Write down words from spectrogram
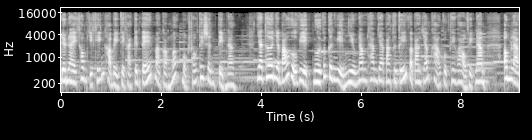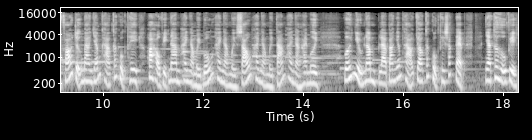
Điều này không chỉ khiến họ bị thiệt hại kinh tế mà còn mất một số thí sinh tiềm năng. Nhà thơ, nhà báo hữu Việt, người có kinh nghiệm nhiều năm tham gia ban thư ký và ban giám khảo cuộc thi Hoa hậu Việt Nam. Ông là phó trưởng ban giám khảo các cuộc thi Hoa hậu Việt Nam 2014, 2016, 2018, 2020 với nhiều năm là ban giám khảo cho các cuộc thi sắc đẹp. Nhà thơ hữu Việt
